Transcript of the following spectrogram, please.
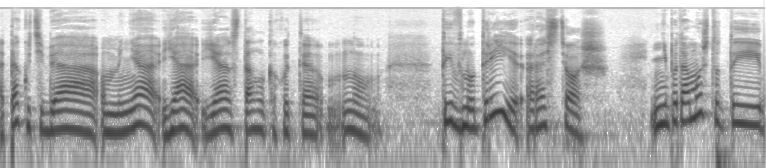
а так у тебя, у меня, я, я стала какой-то, ну, ты внутри растешь. Не потому, что ты,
